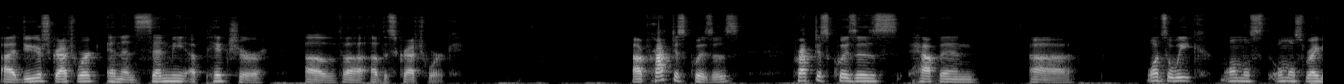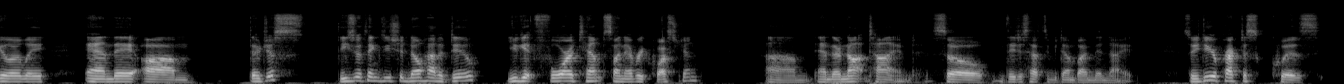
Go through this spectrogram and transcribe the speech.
uh, do your scratch work, and then send me a picture of, uh, of the scratch work. Uh, practice quizzes. Practice quizzes happen uh, once a week, almost almost regularly, and they um, they're just these are things you should know how to do. You get four attempts on every question, um, and they're not timed, so they just have to be done by midnight. So you do your practice quiz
